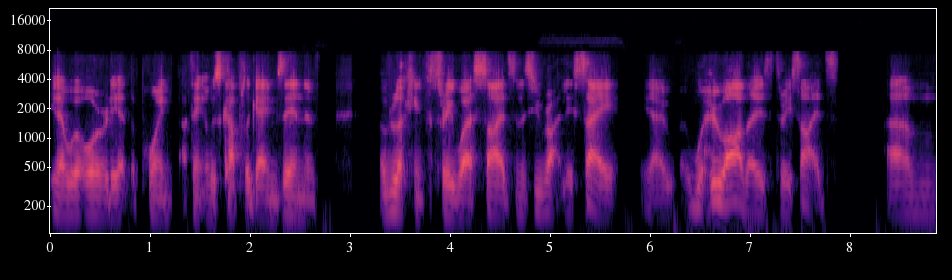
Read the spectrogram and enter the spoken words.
you know, we're already at the point. I think it was a couple of games in of, of looking for three worst sides, and as you rightly say, you know, who are those three sides? Um,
